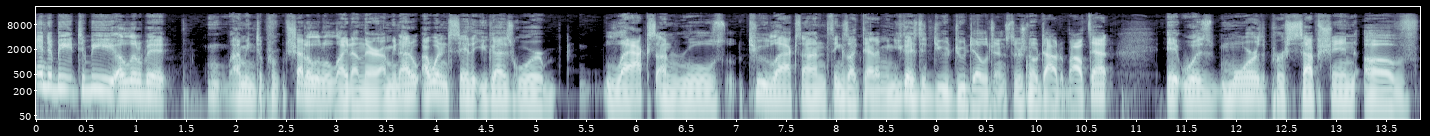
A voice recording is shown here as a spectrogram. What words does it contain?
And to be to be a little bit, I mean, to pr- shed a little light on there. I mean, I, I wouldn't say that you guys were lax on rules, too lax on things like that. I mean, you guys did your due diligence. There's no doubt about that. It was more the perception of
